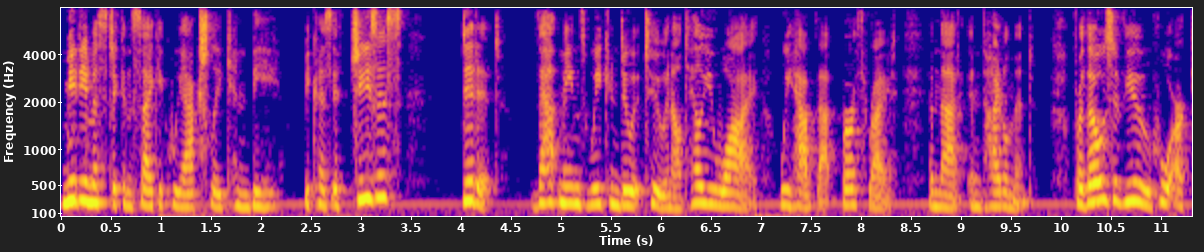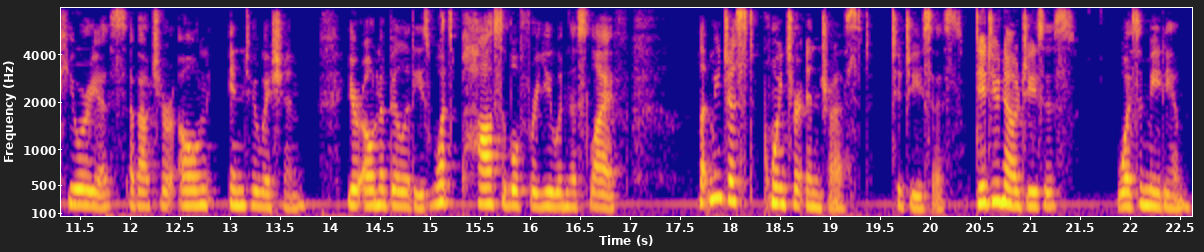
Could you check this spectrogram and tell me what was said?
mediumistic and psychic we actually can be. Because if Jesus did it, that means we can do it too. And I'll tell you why we have that birthright and that entitlement. For those of you who are curious about your own intuition, your own abilities, what's possible for you in this life, let me just point your interest to Jesus. Did you know Jesus was a medium?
